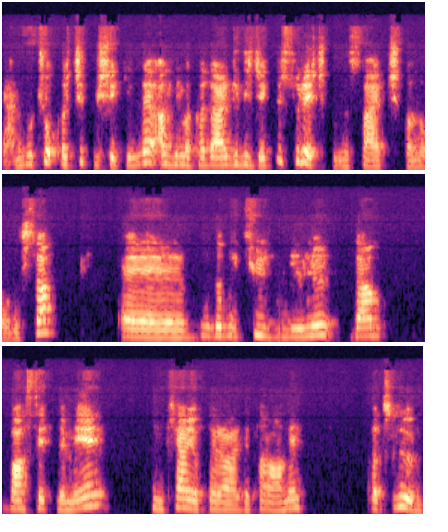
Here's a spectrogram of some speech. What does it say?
Yani bu çok açık bir şekilde ahime kadar gidecek bir süreç bunu sahip çıkan olursa. E, burada bu iki yüzlülüğünden bahsetmemeye imkan yok herhalde tamamen katılıyorum.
